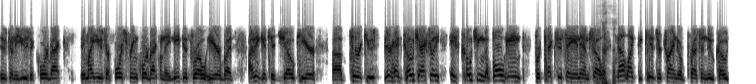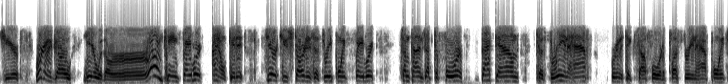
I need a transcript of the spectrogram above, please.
is going to use at quarterback. They might use their four string quarterback when they need to throw here, but I think it's a joke here. Uh, Syracuse, their head coach actually is coaching the bowl game for Texas A&M. So it's not like the kids are trying to impress a new coach here. We're going to go here with a wrong team favorite. I don't get it. Syracuse started as a three-point favorite, sometimes up to four, back down to three and a half. We're going to take South Florida plus three and a half points.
